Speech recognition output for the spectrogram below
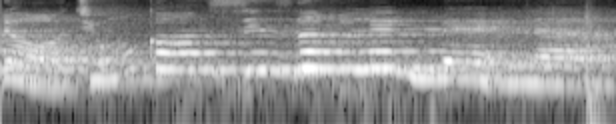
đỏ, chúng con xin dâng lên mẹ là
